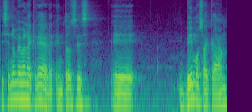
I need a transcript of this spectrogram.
dice, no me van a creer. Entonces, eh, vemos acá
